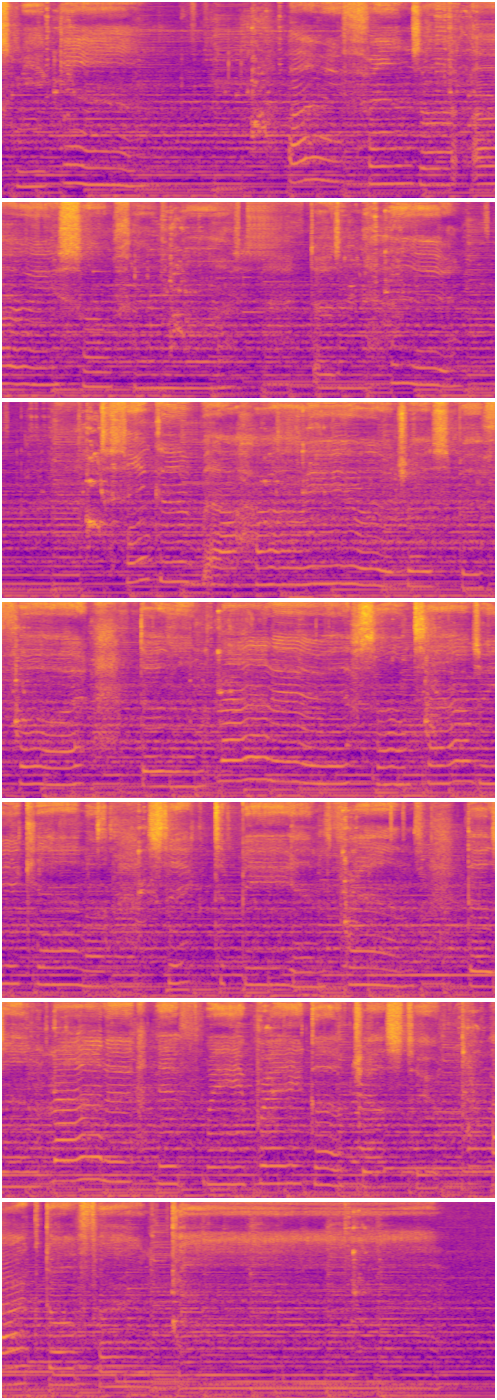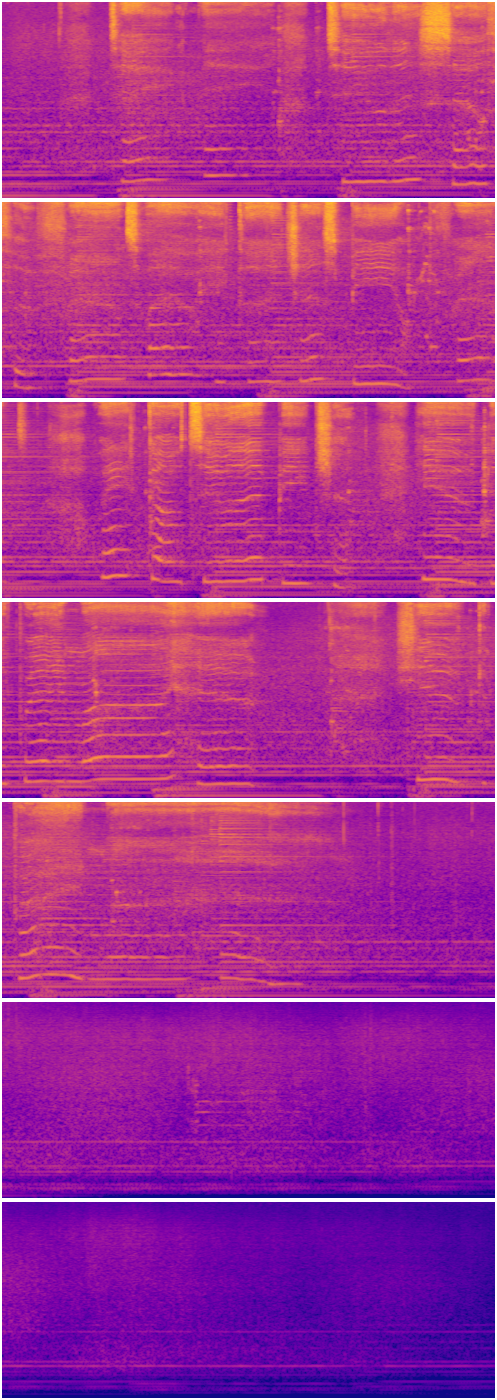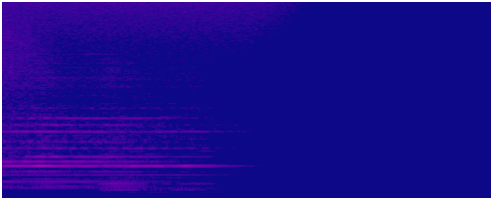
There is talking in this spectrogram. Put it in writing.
ask me again. Are we friends or are we something more? Doesn't hurt to think about how we were just before. To the south of France where we could just be old friends. We'd go to the beach and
